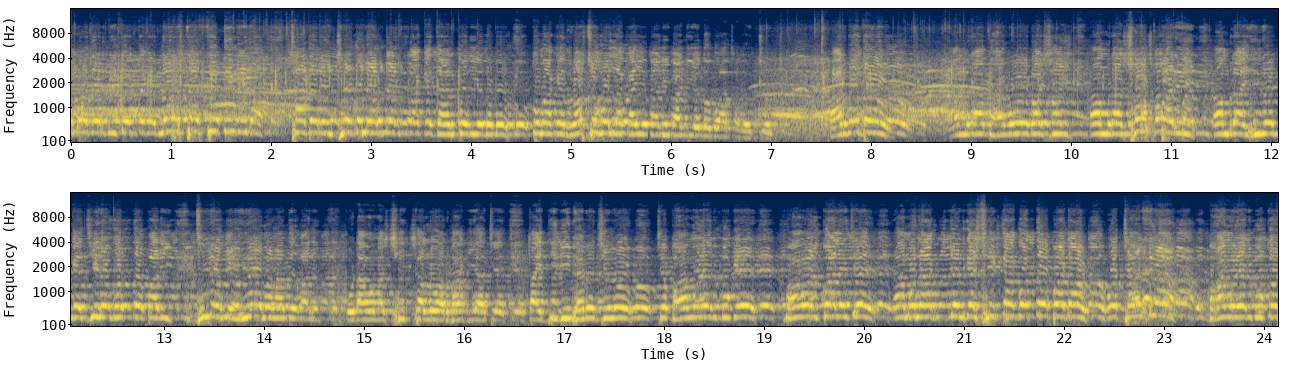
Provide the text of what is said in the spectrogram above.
আমাদের ভিতর থেকে সাধারণ যে তাকে দাঁড় করিয়ে দেবো। তোমাকে রসগোল্লা খাইয়ে বাড়ি বাড়িয়ে দেবো আশা করছি পারব তো? আমরা ভাঙরবাসী আমরা সব পারি, আমরা হিরোকে জিরো করতে পারি, জিরোকে হিরো বানাতে পারি। ওটা ওনার শিক্ষা লোয়ার ভাগি আছে। তাই দিদি ভেবেছিল যে ভাঙরের বুকে ভাঙর কলেজে এমন একজনকে শিক্ষা করতে পাঠাও। ও জানে না, এই ভাঙরের বুকে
